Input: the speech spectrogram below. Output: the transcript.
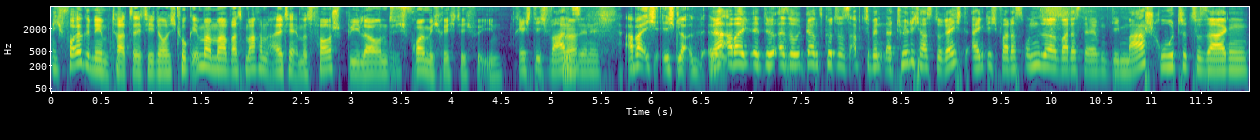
Ich folge dem tatsächlich noch. Ich gucke immer mal, was machen alte MSV-Spieler und ich freue mich richtig für ihn. Richtig wahnsinnig. Aber ich, ich glaube, äh, Ja, aber äh, also ganz kurz das abzubinden, natürlich hast du recht, eigentlich war das unser, war das der, die Marschroute zu sagen,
